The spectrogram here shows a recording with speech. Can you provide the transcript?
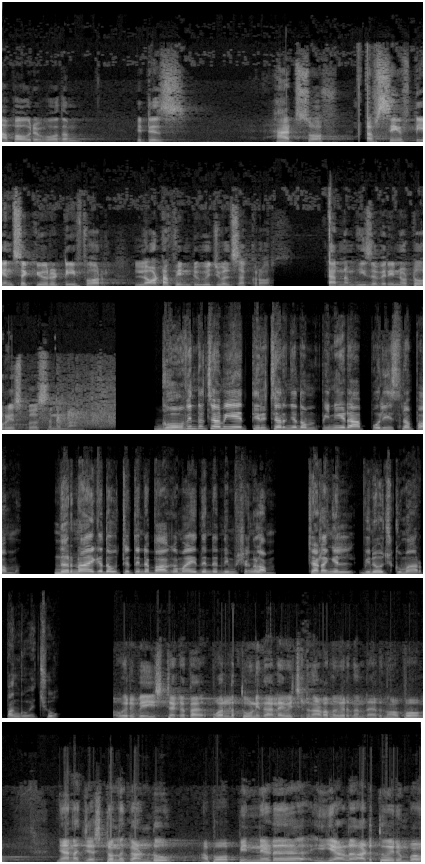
ആ പൗരബോധം it is hats off of safety and security for lot of individuals across. കാരണം he's a very notorious person എന്നാണ്. ഗോവിന്ദസ്വാമിയെ തിരിച്ചറിഞ്ഞതും പിന്നീട് പോലീസിനൊപ്പം നിർണായക ദൗത്യത്തിന്റെ ഭാഗമായതിന്റെ നിമിഷങ്ങളും ചടങ്ങിൽ വിനോജ് കുമാർ പങ്കുവച്ചു. ഒരു വേസ്റ്റ് ഒക്കെ പോലുള്ള തുണി തല വെച്ചിട്ട് നടന്നു വരുന്നുണ്ടായിരുന്നു. അപ്പോൾ ഞാൻ ജസ്റ്റ് ഒന്ന് കണ്ടു. അപ്പോൾ പിന്നീട് ഇയാൾ അടുത്ത് വരുമ്പോൾ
